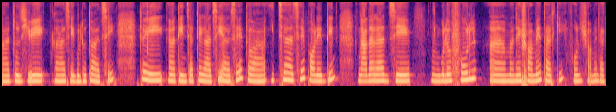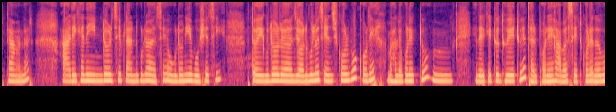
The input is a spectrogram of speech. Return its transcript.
আর তুলসী গাছ, এগুলো তো আছেই। তো এই তিন চারটে গাছই আছে। তো ইচ্ছে আছে পরের দিন গাঁদা গাছ যেগুলো ফুল মানে সমেত আর কি, ফুল সমেত একটা আনার। আর এখানে ইনডোর যে প্ল্যান্টগুলো আছে, ওগুলো নিয়ে বসেছি। তো এগুলোর জলগুলো চেঞ্জ করব করে ভালো করে একটু এদেরকে একটু ধুয়ে টুয়ে তারপরে আবার সেট করে দেবো।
